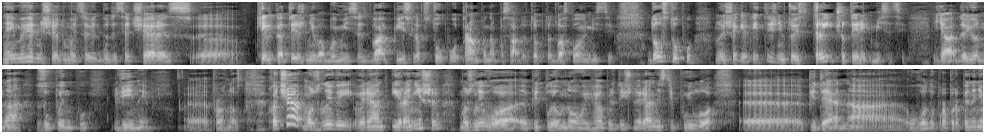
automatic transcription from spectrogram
Найімовірніше, я думаю, це відбудеться через е, кілька тижнів або місяць-два після вступу Трампа на посаду, тобто два з половиною місяці до вступу, ну і ще кілька тижнів, тобто 3-4 місяці я даю на зупинку війни. Е, Прогноз. Хоча можливий варіант і раніше, можливо, е, під впливом нової геополітичної реальності Пуйло е, піде на угоду про припинення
